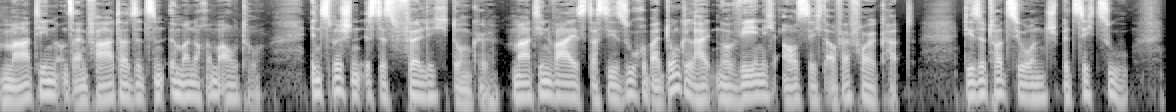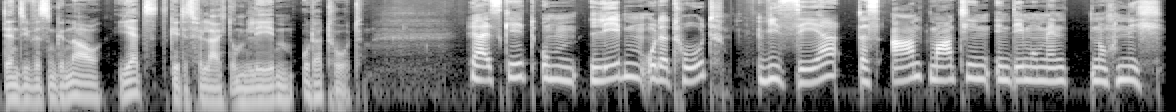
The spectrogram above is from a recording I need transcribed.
Martin und sein Vater sitzen immer noch im Auto. Inzwischen ist es völlig dunkel. Martin weiß, dass die Suche bei Dunkelheit nur wenig Aussicht auf Erfolg hat. Die Situation spitzt sich zu, denn sie wissen genau, jetzt geht es vielleicht um Leben oder Tod. Ja, es geht um Leben oder Tod. Wie sehr, das ahnt Martin in dem Moment noch nicht.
